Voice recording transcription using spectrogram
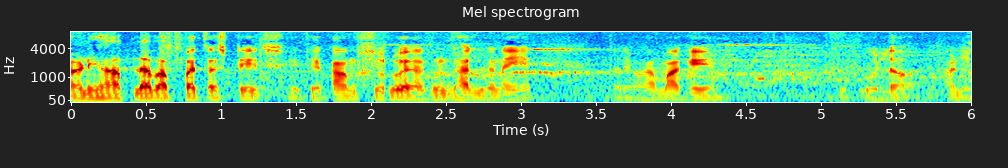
आणि हा आपल्या बाप्पाचा स्टेज. इथे काम सुरू आहे अजून झालेलं नाही आहे तर हे बघा मागे फुलं आणि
